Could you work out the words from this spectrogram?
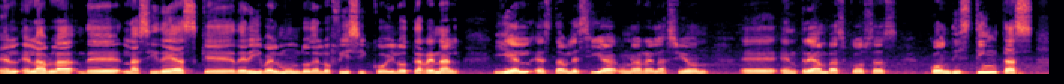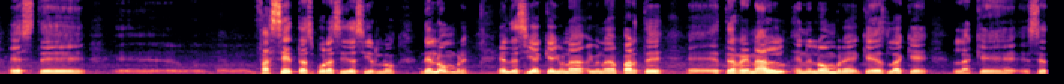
él, habla de las ideas que deriva el mundo de lo físico y lo terrenal, y él establecía una relación eh, entre ambas cosas con distintas este, facetas, por así decirlo, del hombre. Él decía que hay una, hay una parte eh, terrenal en el hombre que es la que la que se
